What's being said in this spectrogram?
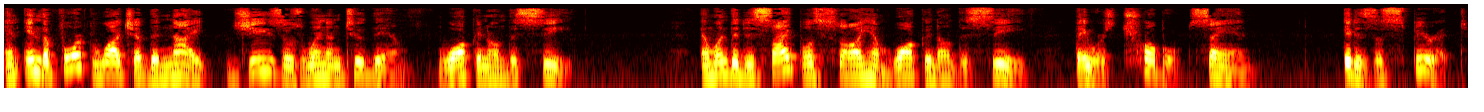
And in the fourth watch of the night, Jesus went unto them, walking on the sea. And when the disciples saw him walking on the sea, they were troubled, saying, It is a spirit.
